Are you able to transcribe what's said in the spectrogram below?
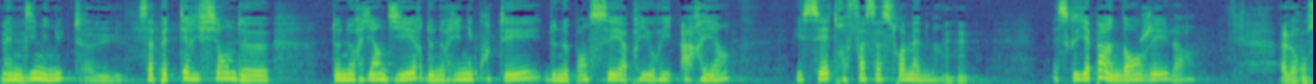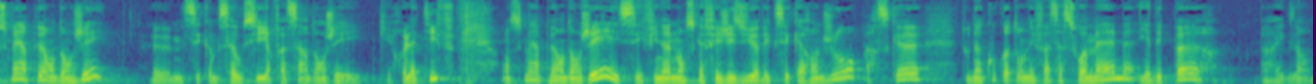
même Mhm. 10 minutes. Ah oui, oui. Ça peut être terrifiant de, de ne rien dire, de ne rien écouter, de ne penser a priori à rien. Et c'est être face à soi-même. Mhm. Est-ce qu'il n'y a pas un danger là? Alors on se met un peu en danger. euh, c'est comme ça aussi, enfin c'est un danger qui est relatif. On se met un peu en danger et c'est finalement ce qu'a fait Jésus avec ses 40 jours parce que tout d'un coup quand on est face à soi-même, il y a des peurs, par exemple.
